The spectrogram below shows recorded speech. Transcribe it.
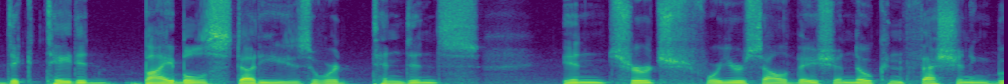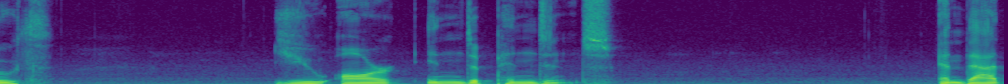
dictated Bible studies or attendance in church for your salvation, no confessioning booth. You are independent. And that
